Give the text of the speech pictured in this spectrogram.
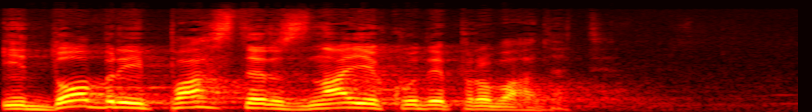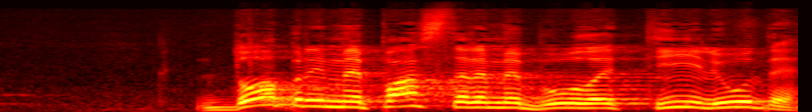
І добрий пастир знає, куди провадити. Добрими пастирами були ті люди,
